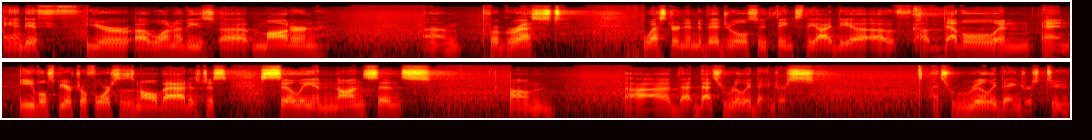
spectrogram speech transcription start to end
And if you're uh, one of these uh, modern, um, progressed Western individuals who thinks the idea of, of devil and, and evil spiritual forces and all that is just silly and nonsense, um, uh, that, that's really dangerous. It's really dangerous to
